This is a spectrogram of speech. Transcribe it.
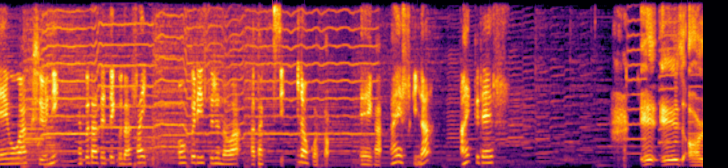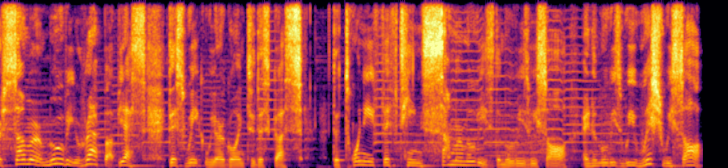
英語学習に役立ててください。お送りするのは私、キノコと映画大好きなマイクです。 It is our summer movie wrap up. Yes, this week we are going to discuss the 2015 summer movies, the movies we saw, and the movies we wish we saw.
